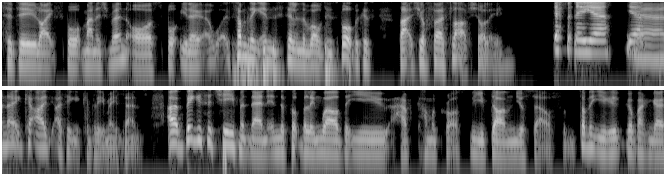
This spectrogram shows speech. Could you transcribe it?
to do like sport management or sport, you know, something still in still involved in sport because that's your first love, surely. Definitely, yeah, yeah. Yeah, no, I, I think it completely makes sense. Uh, biggest achievement then in the footballing world that you have come across, that you've done yourself, something you could go back and go,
